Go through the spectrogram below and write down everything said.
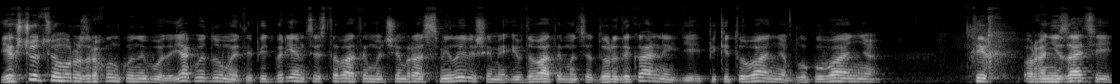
Якщо цього розрахунку не буде, як ви думаєте, підприємці ставатимуть чимраз сміливішими і вдаватимуться до радикальних дій, пікетування, блокування тих організацій,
